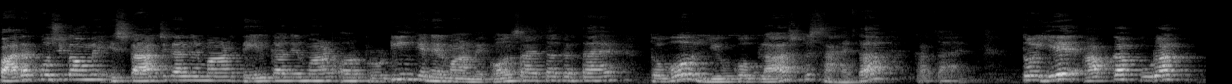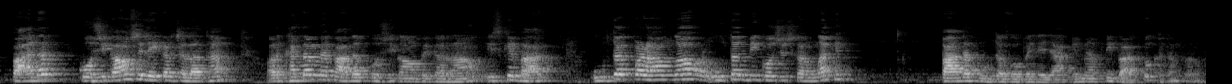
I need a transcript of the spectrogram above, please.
पादप कोशिकाओं में स्टार्च का निर्माण, तेल का निर्माण और प्रोटीन के निर्माण में कौन सहायता करता है? तो वो ल्यूकोप्लास्ट सहायता करता है। तो ये आपका पूरा पादप कोशिकाओं से लेकर चला था और खत्म मैं पादप कोशिकाओं पे कर रहा हूँ। इसके बाद ऊतक पढ़ाऊँगा और ऊतक भी कोशिश करूँगा कि पादप ऊतकों पे ले जाके मैं अपनी बात को खत्म करूँ।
